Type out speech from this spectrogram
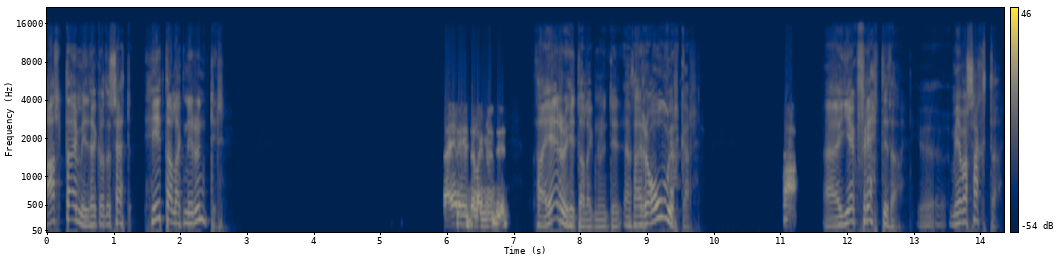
allt dæmið þegar gætu sett hitalagnir undir. Það er hittalagnundir. það eru hitalagnir undir en það eru óvirkar. Ha. uh, ég frétti það. Mér var sagt það.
